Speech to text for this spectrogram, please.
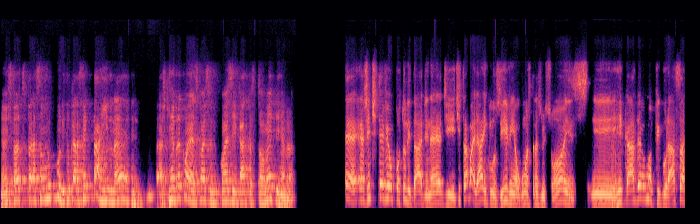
É uma história de superação muito bonita. O cara sempre tá rindo, né? Acho que Rembrandt conhece. Conhece, conhece Ricardo pessoalmente, Rembrandt? É, a gente teve a oportunidade né, de, de trabalhar, inclusive, em algumas transmissões, e Ricardo é uma figuraça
